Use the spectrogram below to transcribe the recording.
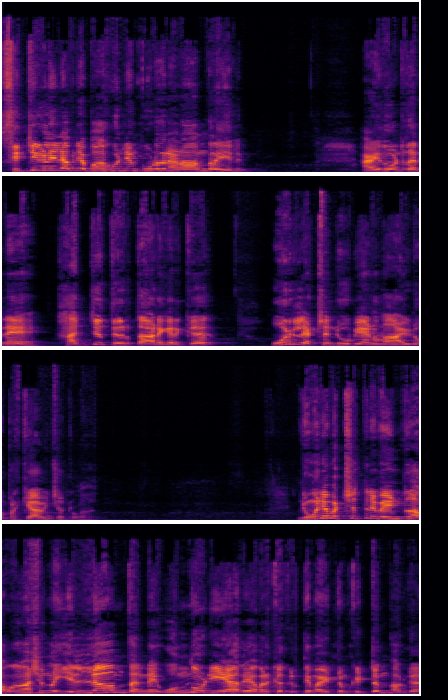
സിറ്റികളിൽ അവരുടെ ബാഹുല്യം കൂടുതലാണ് ആന്ധ്രയിൽ. ആയതുകൊണ്ട് തന്നെ ഹജ്ജ് തീർത്ഥാടകർക്ക് ഒരു ലക്ഷം രൂപയാണ് നായിഡു പ്രഖ്യാപിച്ചിട്ടുള്ളത്. ന്യൂനപക്ഷത്തിന് വേണ്ടുന്ന അവകാശങ്ങൾ എല്ലാം തന്നെ ഒന്നൊഴിയാതെ അവർക്ക് കൃത്യമായിട്ടും കിട്ടും അവർക്ക്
